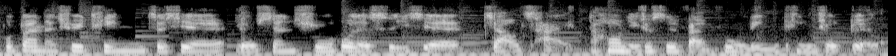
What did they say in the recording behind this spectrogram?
不断的去听这些有声书或者是一些教材，然后你就是反复聆听就对了，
